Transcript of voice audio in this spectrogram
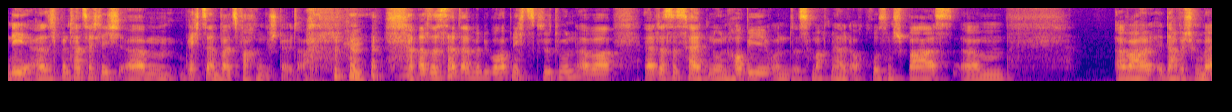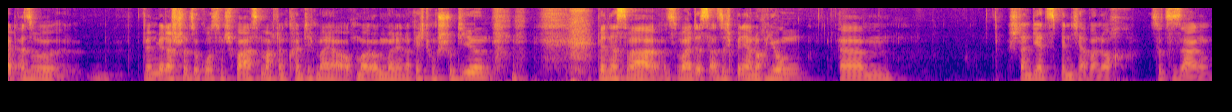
Nee, also ich bin tatsächlich ähm, Rechtsanwaltsfachangestellter. Hm. also es hat damit überhaupt nichts zu tun, aber äh, das ist halt nur ein Hobby und es macht mir halt auch großen Spaß. Ähm, aber da habe ich schon gemerkt, also wenn mir das schon so großen Spaß macht, dann könnte ich mal ja auch mal irgendwann in der Richtung studieren, wenn das mal soweit ist. Also ich bin ja noch jung. Ähm, Stand jetzt bin ich aber noch sozusagen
